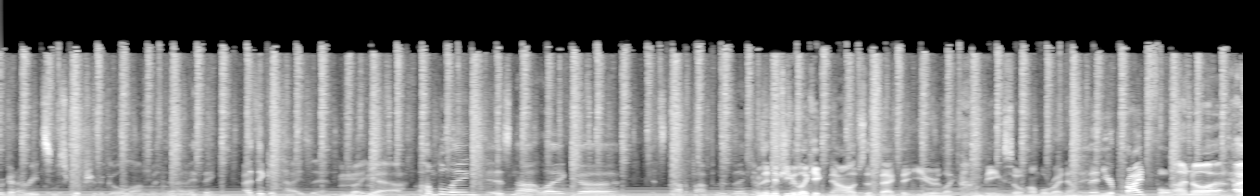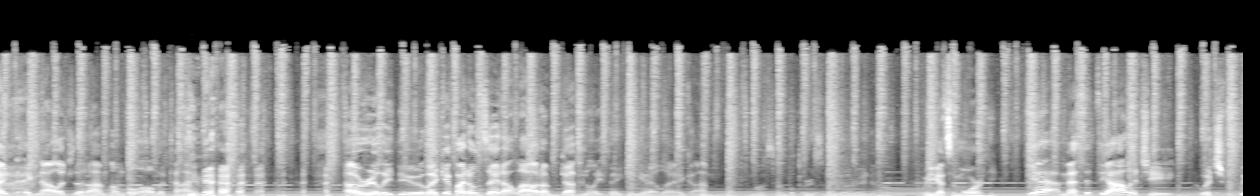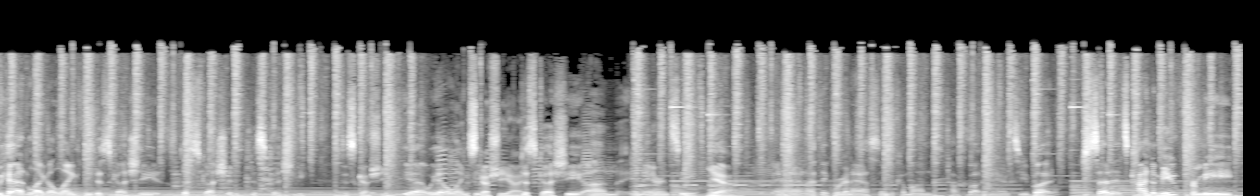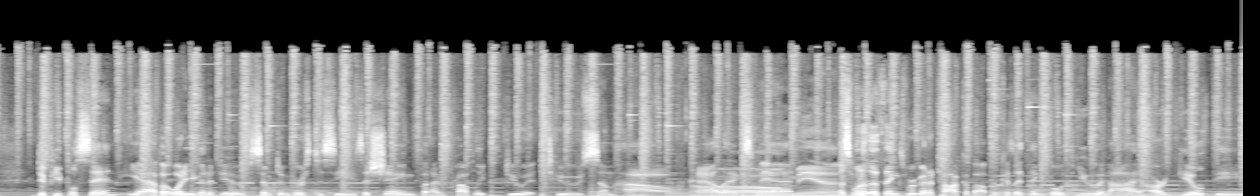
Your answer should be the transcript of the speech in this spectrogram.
We're gonna read some scripture to go along with that. I think I think it ties in. But Mhm. yeah, humbling is not like uh, it's not a popular thing. and then if for you like acknowledge the fact that you're like, I'm being so humble right now, then you're prideful. I know. I, I acknowledge that I'm humble all the time. I really do. Like, if I don't say it out loud, I'm definitely thinking it. Like, I'm like the most humble person I know right now. well, you got some more? Yeah, method theology, which we had like a lengthy discussion, discussion, discussion. Discussion? Yeah, we had a lengthy Discussion. discussion on inerrancy, Yeah. and I think we're gonna ask them to come on and talk about inerrancy. But said it's kind of mute for me. Do people sin? Yeah, but what are you gonna do? Symptom versus disease. A shame, but I probably do it too somehow. Alex, oh, man, man. that's one of the things we're gonna talk about because I think both you and I are guilty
